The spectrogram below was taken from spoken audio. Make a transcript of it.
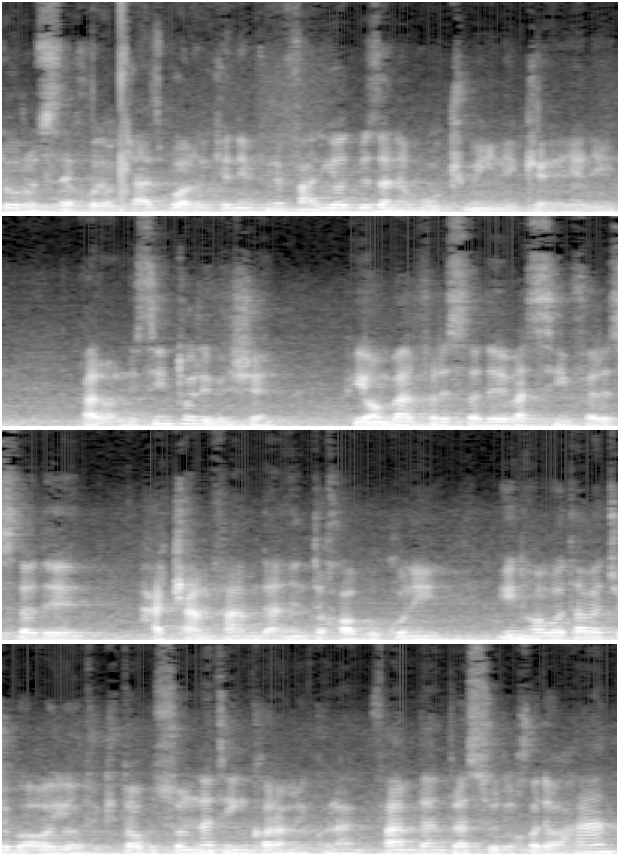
درسته خدا که از بالا که نمی‌تونه فریاد بزنه حکم اینه که یعنی قرار نیست اینطوری بشه. پیامبر فرستاده وسیع فرستاده حکم فهمدن انتخاب بکنی. اینها با توجه به آیات کتاب و سنت این کارا می‌کنن. فهمدن رسول خدا هم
